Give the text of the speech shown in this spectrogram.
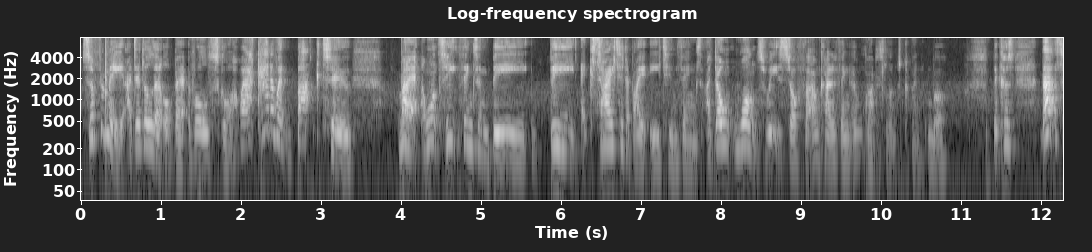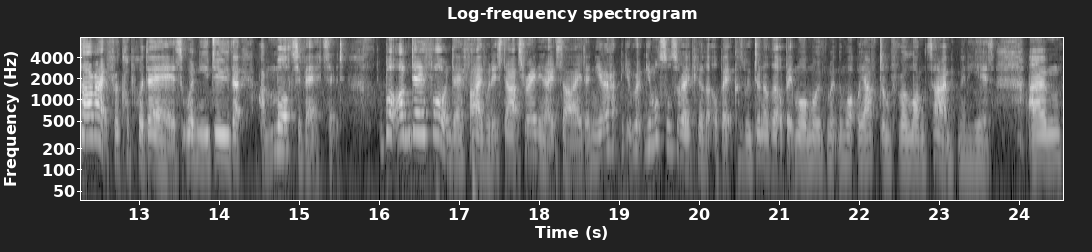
So for me, I did a little bit of old school. I kind of went back to right i want to eat things and be be excited about eating things i don't want to eat stuff that i'm kind of thinking oh god it's lunch coming well because that's all right for a couple of days when you do that. I'm motivated. But on day four and day five, when it starts raining outside and your, your, your muscles are aching a little bit because we've done a little bit more movement than what we have done for a long time, many years, um,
